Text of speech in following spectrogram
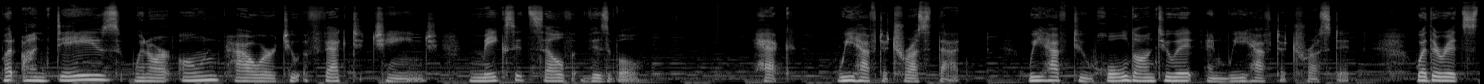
But on days when our own power to affect change makes itself visible, heck, we have to trust that. We have to hold on to it and we have to trust it. Whether it's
